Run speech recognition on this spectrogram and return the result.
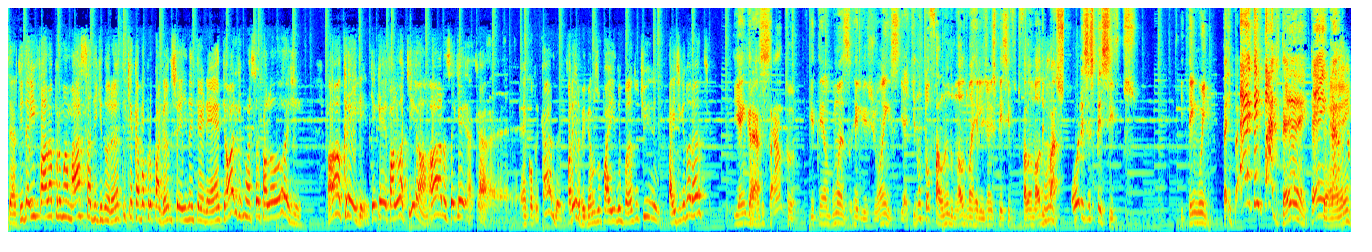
Certo? E daí fala para uma massa de ignorante que acaba propagando isso aí na internet. Olha o que o pastor falou hoje. Ó, o Creide, o que, que ele falou aqui, ó? Ó, não sei o que. Ah, Cara, é, é complicado. Falei, nós vivemos um país, um bando de um país de ignorantes. E é engraçado que tem algumas religiões, e aqui não tô falando mal de uma religião específica, tô falando mal de Hum. pastores específicos. E tem muito. Tem, ah, tem padre? Tem, tem, cara. Tem,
